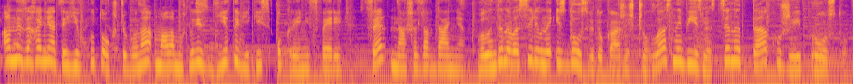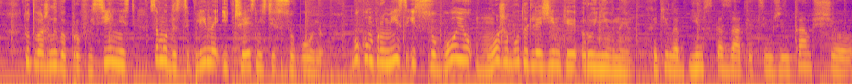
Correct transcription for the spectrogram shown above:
а не заганяти її в куток, щоб вона мала можливість діяти в якійсь окремій сфері. Це наше завдання. Валентина Васильівна із досвіду каже, що власний бізнес це не так уже й просто. Тут важлива професійність, самодисципліна і чесність із собою. Бо компроміс із собою може бути для жінки руйнівним. Хотіла б їм сказати цим жінкам, що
